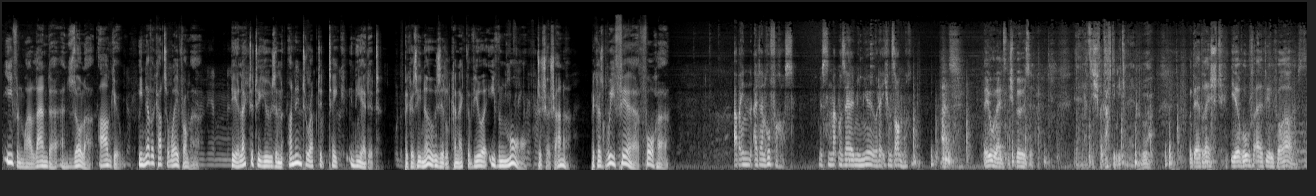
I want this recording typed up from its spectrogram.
Even while Landa and Zoller argue, he never cuts away from her. He elected to use an uninterrupted take in the edit because he knows it'll connect the viewer even more to Shoshana. Because we fear for her. Aber Ihnen eilt ein Ruf voraus. Müssen Mademoiselle Mimieux oder ich uns Sorgen machen? Hans, der Junge war jetzt nicht böse. Er hat sich verkauft in die Kleine. Und er hat recht. Ihr Ruf eilt ihm voraus.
